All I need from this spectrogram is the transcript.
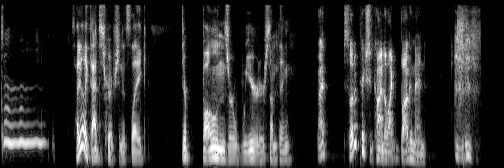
dun. So how do you like that description? It's like their bones are weird or something. I sort of pictured kind of like bugmen.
